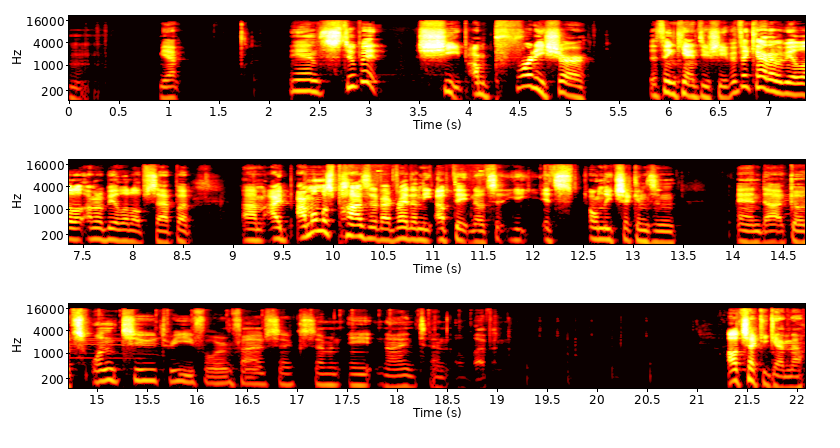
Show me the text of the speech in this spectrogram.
Hmm. Yep. And stupid sheep. I'm pretty sure The thing can't do sheep. If it can, I'm gonna be a little. I'm gonna be a little upset. But um, I I'm almost positive I've read on the update notes it's only chickens and and uh, goats. One, two, three, four, five, six, seven, eight, nine, ten, eleven. I'll check again though,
